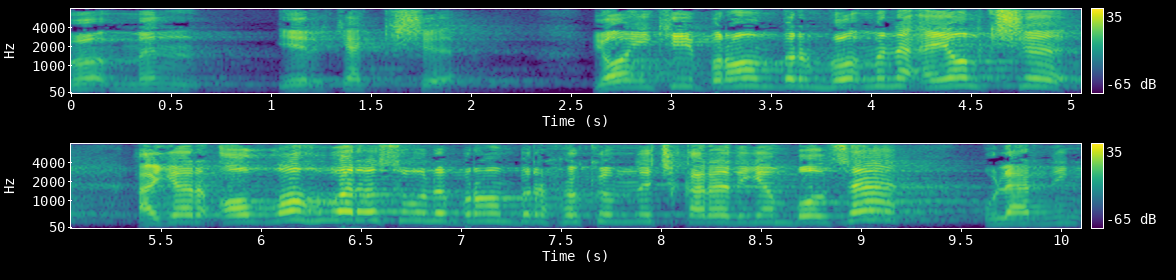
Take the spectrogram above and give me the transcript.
mo'min erkak kishi yoyinki biron bir mo'mina ayol kishi agar olloh va rasuli biron bir hukmni chiqaradigan bo'lsa ularning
